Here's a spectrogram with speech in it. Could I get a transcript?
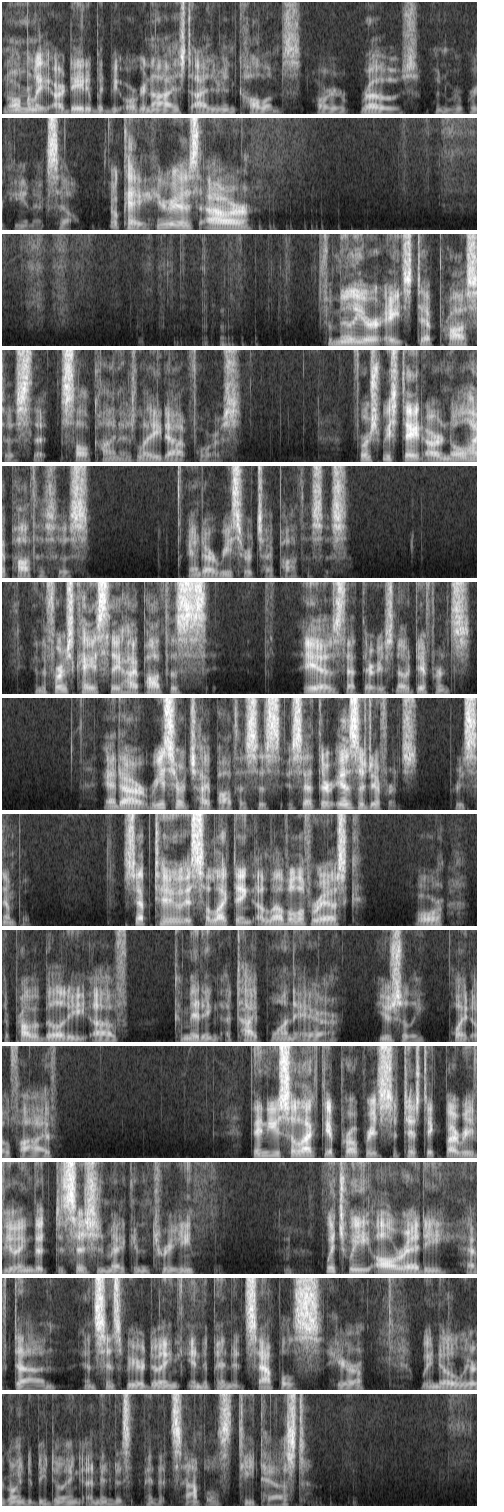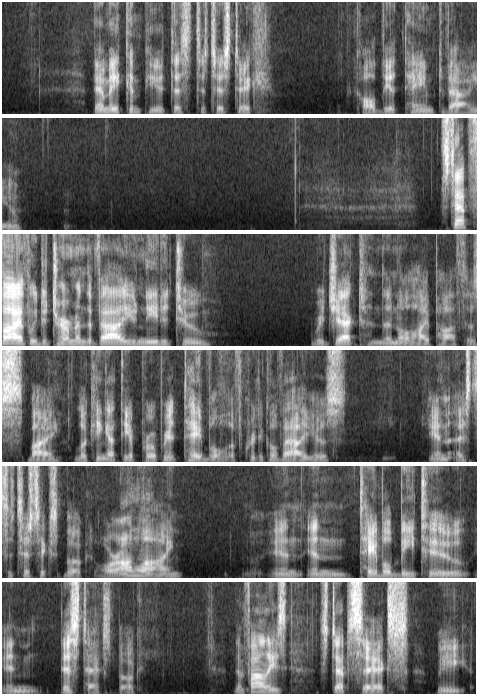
Normally our data would be organized either in columns or rows when we're working in Excel. Okay, here is our familiar eight-step process that Salkind has laid out for us. First we state our null hypothesis and our research hypothesis. In the first case, the hypothesis is that there is no difference, and our research hypothesis is that there is a difference. Pretty simple. Step two is selecting a level of risk, or the probability of committing a type 1 error, usually 0.05. Then you select the appropriate statistic by reviewing the decision-making tree, which we already have done and since we are doing independent samples here, we know we are going to be doing an independent samples t-test. Then we compute the statistic called the attained value. Step 5, we determine the value needed to reject the null hypothesis by looking at the appropriate table of critical values in a statistics book or online in, in table B2 in this textbook. Then finally, step 6, we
